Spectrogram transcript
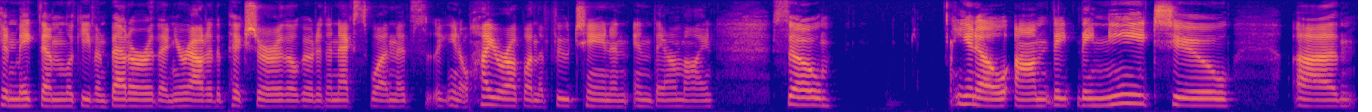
can make them look even better, then you're out of the picture. They'll go to the next one that's you know higher up on the food chain in, in their mind. So, you know, um, they they need to um,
